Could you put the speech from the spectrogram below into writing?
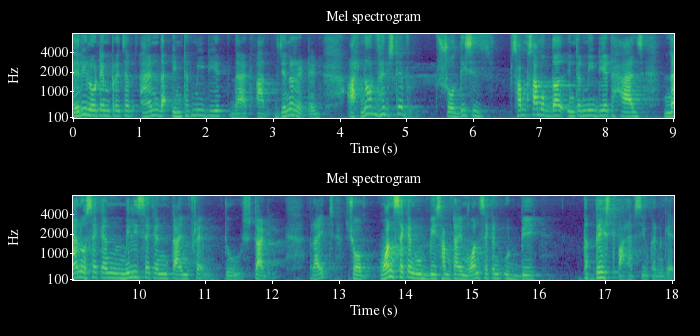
very low temperature and the intermediate that are generated are not very stable. So, this is some, some of the intermediate has nanosecond millisecond time frame to study right. So, 1 second would be sometime 1 second would be the best perhaps you can get.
